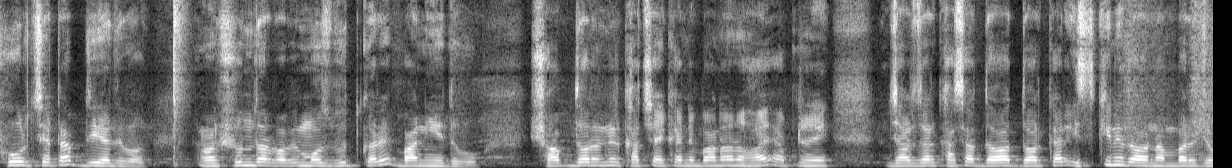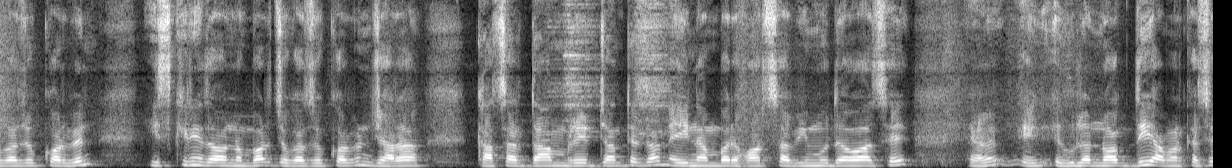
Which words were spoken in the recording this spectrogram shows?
ফুল সেট দিয়ে দেবো। এবং সুন্দরভাবে মজবুত করে বানিয়ে দেবো। সব ধরনের খাঁচা এখানে বানানো হয়। আপনি যার যার খাঁচা দেওয়ার দরকার, স্ক্রিনে দেওয়া নাম্বারে যোগাযোগ করবেন। স্ক্রিনে দেওয়া নাম্বার যোগাযোগ করবেন। যারা খাঁচার দাম, রেট জানতে চান, এই নাম্বারে হোয়াটসঅ্যাপ, ইমো দেওয়া আছে। এগুলো নক দিয়ে আমার কাছে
